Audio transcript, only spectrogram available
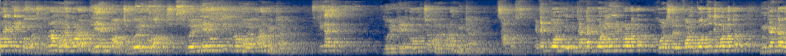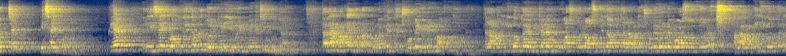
কোনো একটা একক আছে তোমরা মনে করো লেন্থ মাপছো দৈর্ঘ্য মাপছো দৈর্ঘ্যের একক কি? তোমরা মনে করো মিটার ঠিক আছে? দৈর্ঘ্যের একক হচ্ছে মনে করো মিটার সাপোজ এটা কোন মিটারটা কোন ইউনিট বলো তো? কোন সরি কোন পদ্ধতি বলো তো? মিটারটা হচ্ছে এসআই পদ্ধতি। ক্লিয়ার তাহলে এসআই পদ্ধতিতে আমরা দৈর্ঘ্যের ইউনিট মেপেছি মিটার তাহলে আমাকে ধরো কোনো ক্ষেত্রে ছোট ইউনিট মাপতে হবে। তাহলে আমাকে কি করতে হবে? মিটারে প্রকাশ করলে অসুবিধা হবে। তাহলে আমাকে ছোট ইউনিটে প্রকাশ করতে হবে। তাহলে আমাকে কি করতে হবে?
